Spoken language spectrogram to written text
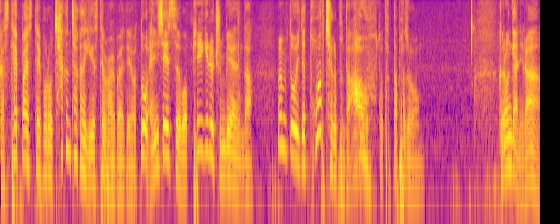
그러니까 스텝 바이 스텝으로 차근차근하게 이 스텝을 밟아야 돼요. 또 NCS 뭐 필기를 준비해야 된다. 그럼 또 이제 통합책을 푼다. 아우 또 답답하죠. 그런 게 아니라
